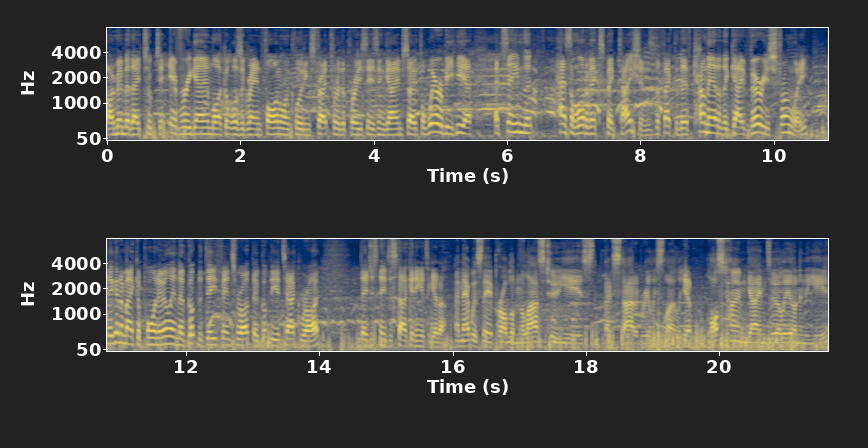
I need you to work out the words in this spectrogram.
I remember they took to every game like it was a grand final, including straight through the pre-season game. So for Werribee here, a team that has a lot of expectations. The fact that they've come out of the gate very strongly, they're going to make a point early, and they've got the defence right, they've got the attack right. They just need to start getting it together. And that was their problem the last two years. They've started really slowly. Yep. Lost home games early on in the year,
